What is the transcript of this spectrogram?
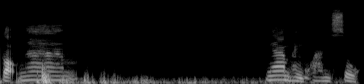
เกาะงาม งามแห่งความสุข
